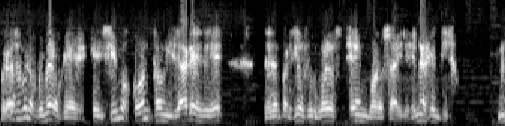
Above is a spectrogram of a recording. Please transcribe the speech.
Pero eso fue lo primero que, hicimos con familiares de desaparecidos uruguayos en Buenos Aires, en Argentina. ¿Mm?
